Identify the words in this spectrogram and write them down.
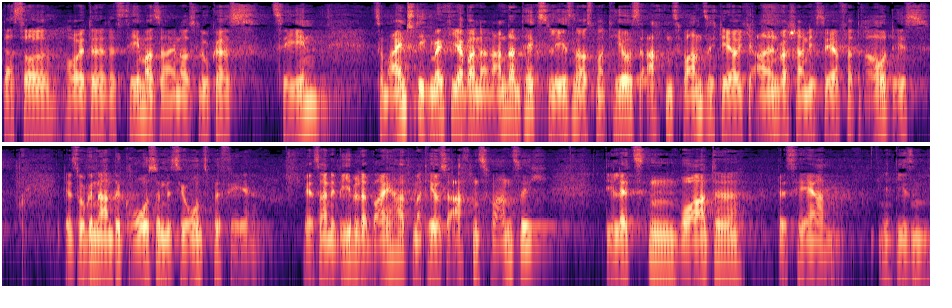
Das soll heute das Thema sein aus Lukas 10. Zum Einstieg möchte ich aber einen anderen Text lesen aus Matthäus 28, der euch allen wahrscheinlich sehr vertraut ist, der sogenannte große Missionsbefehl. Wer seine Bibel dabei hat, Matthäus 28, die letzten Worte des Herrn in diesem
